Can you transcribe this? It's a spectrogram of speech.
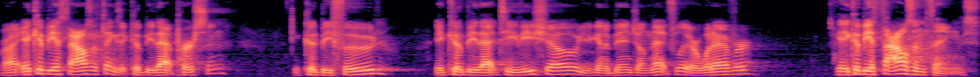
Right? It could be a thousand things. It could be that person, it could be food, it could be that TV show you're going to binge on Netflix or whatever. It could be a thousand things.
